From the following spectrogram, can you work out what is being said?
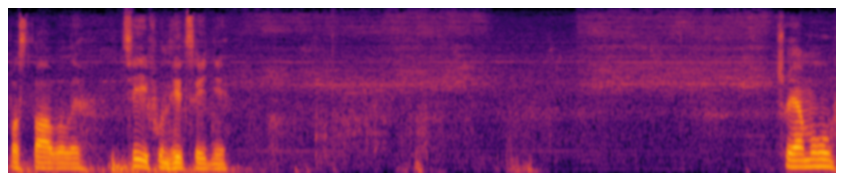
поставили ці фунгіцидні. Що я можу,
